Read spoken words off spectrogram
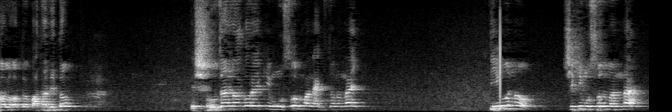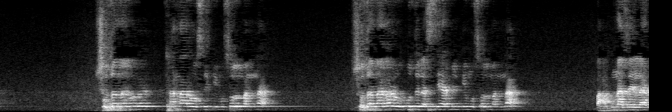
হল হতো, বাধা দিত। সুজানগরে কি মুসলমান একজন নাই? টিওনো সে কি মুসলমান না? সুজানগরের থানার ওসি কি মুসলমান না? সুজানগরের উপজেলা চেয়ারম্যান কি মুসলমান না? পাবনা জেলার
